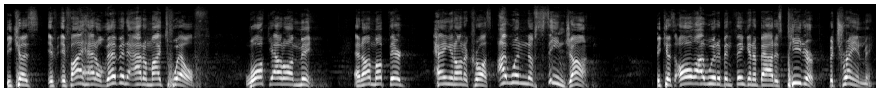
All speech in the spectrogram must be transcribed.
Because if, if I had 11 out of my 12 walk out on me and I'm up there hanging on a cross, I wouldn't have seen John. Because all I would have been thinking about is Peter betraying me.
